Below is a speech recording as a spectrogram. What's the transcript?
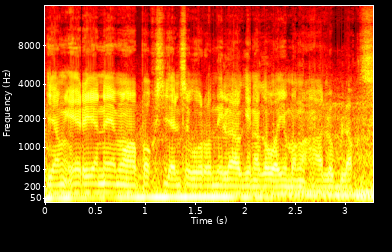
Yung area na yung mga box dyan siguro nila ginagawa yung mga hollow blocks.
